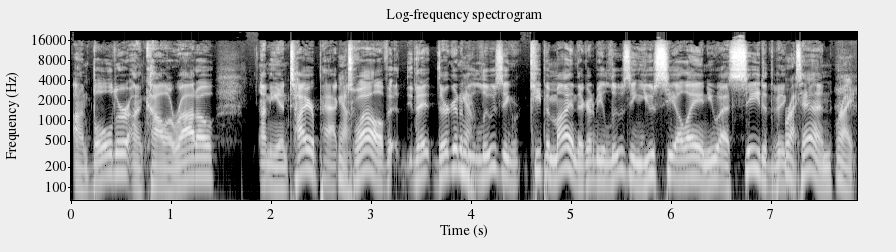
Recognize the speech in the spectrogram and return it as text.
on Boulder, on Colorado. On the entire Pac-12. They, they're going to Yeah. be losing. Keep in mind, they're going to be losing UCLA and USC to the Big Right, Ten, right.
